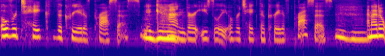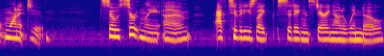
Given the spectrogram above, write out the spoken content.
overtake the creative process. It can very easily overtake the creative process, and I don't want it to. So certainly, um, activities like sitting and staring out a window,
